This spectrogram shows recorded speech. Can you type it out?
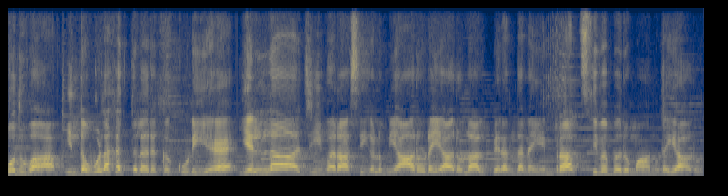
பொதுவா இந்த உலகத்தில் இருக்கக்கூடிய எல்லா ஜீவராசிகளும் யாருடைய அருளால் பிறந்தன என்றால் சிவபெருமானுடைய அருள்.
